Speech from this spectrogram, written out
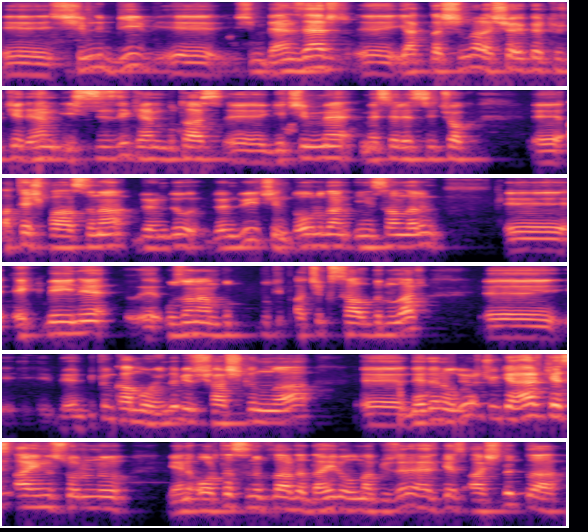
Ee, şimdi bir e, şimdi benzer e, yaklaşımlar aşağı yukarı Türkiye'de hem işsizlik hem bu tarz e, geçinme meselesi çok ateş pahasına döndü, döndüğü için doğrudan insanların e, ekmeğine e, uzanan bu, bu tip açık saldırılar e, bütün kamuoyunda bir şaşkınlığa e, neden oluyor. Çünkü herkes aynı sorunu yani orta sınıflarda dahil olmak üzere herkes açlıkla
